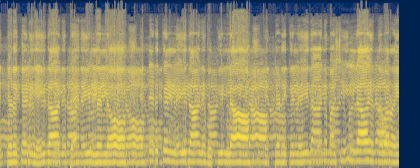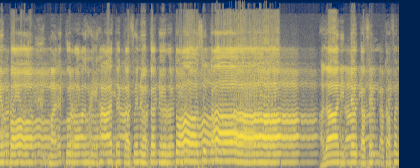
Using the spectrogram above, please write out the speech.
എന്റെ അടുക്കൽ എഴുതാൻ പേനയില്ലല്ലോ. എന്റെ അടുക്കൽ എഴുതാൻ ബുക്കില്ല. എന്റെ അടുക്കൽ എഴുതാൻ മഷിയില്ല എന്ന് പറയുമ്പോ മലക്കുറാത്ത കഫനുക ഖിർത്താസുക അതാ നിന്റെ കഫൻ കഫൻ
